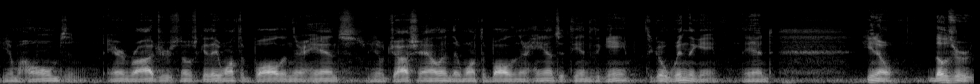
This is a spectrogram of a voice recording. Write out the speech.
you know Mahomes and Aaron Rodgers, those guys, they want the ball in their hands. You know, Josh Allen, they want the ball in their hands at the end of the game to go win the game. And, you know, those are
